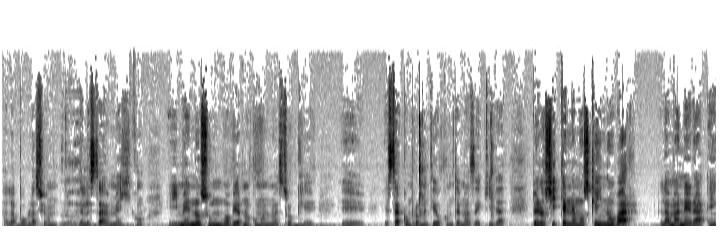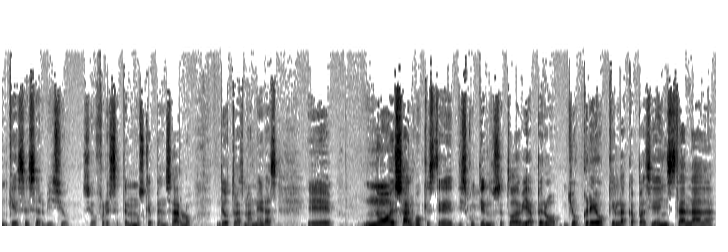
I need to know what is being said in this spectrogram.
a la población del Estado de México y menos un gobierno como el nuestro que eh, está comprometido con temas de equidad. Pero sí tenemos que innovar la manera en que ese servicio se ofrece. Tenemos que pensarlo de otras maneras. Eh, no es algo que esté discutiéndose todavía, pero yo creo que la capacidad instalada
